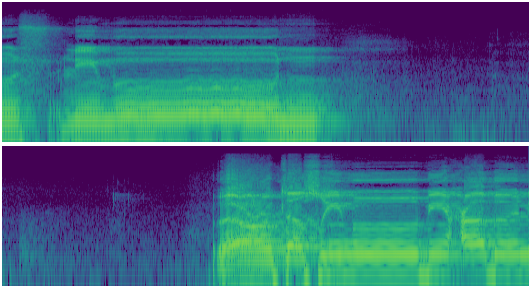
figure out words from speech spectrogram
مسلمون. واعتصموا بحبل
